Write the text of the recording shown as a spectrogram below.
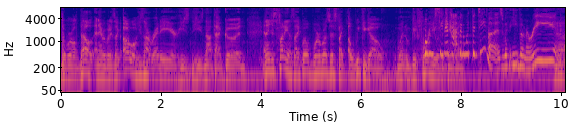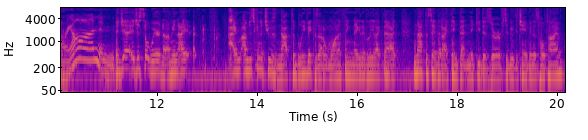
the world belt, and everybody's like, "Oh, well, he's not ready, or he's he's not that good." And it's just funny. I was like, "Well, where was this like a week ago when before Well, we've was seen it happen with the divas, with Eva Marie and with Ariane, and It it's just so weird. I mean, I, I I'm, I'm just going to choose not to believe it because I don't want to think negatively like that. I, not to say that I think that Nikki deserves to be the champion this whole time,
